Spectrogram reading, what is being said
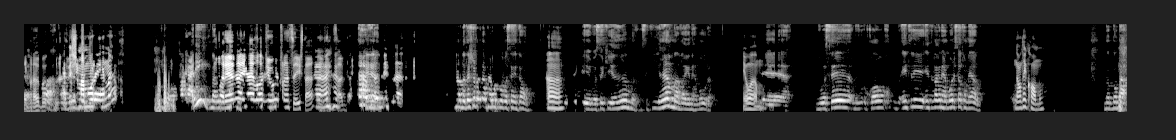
É. Ah, Vai chamar Morena. Não, Morena e I love you em francês, tá? Ah. A gente sabe. Não, deixa eu fazer uma pergunta pra você então. Ah, Você que, você que ama, você que ama Wagner Moura, eu amo. você. Qual, entre, entre Wagner Moura e Celton Mello? Não tem como. Não, não dá.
